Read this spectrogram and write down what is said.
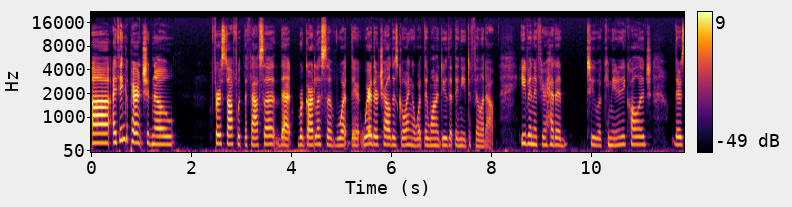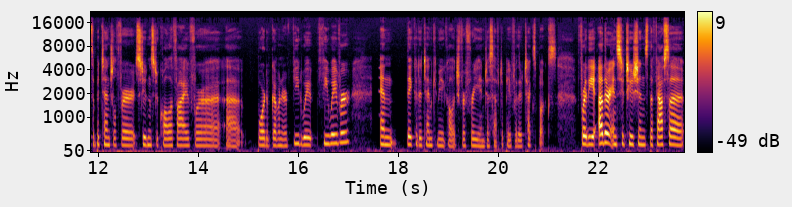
Uh, I think a parent should know, first off, with the FAFSA, that regardless of what their where their child is going or what they want to do, that they need to fill it out. Even if you're headed to a community college, there's the potential for students to qualify for a, a Board of Governor fee, wa- fee waiver, and they could attend community college for free and just have to pay for their textbooks. For the other institutions, the FAFSA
